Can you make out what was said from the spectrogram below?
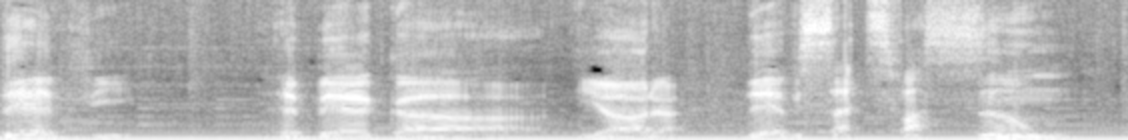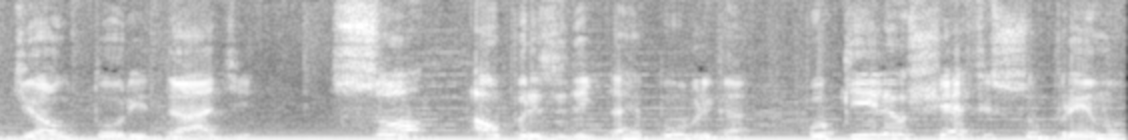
deve, Rebeca, Yara, deve satisfação de autoridade só ao presidente da República porque ele é o chefe supremo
